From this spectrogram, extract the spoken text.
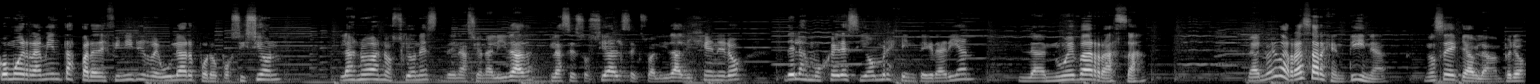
como herramientas para definir y regular por oposición las nuevas nociones de nacionalidad, clase social, sexualidad y género de las mujeres y hombres que integrarían la nueva raza. La nueva raza argentina. No sé de qué hablaban, pero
